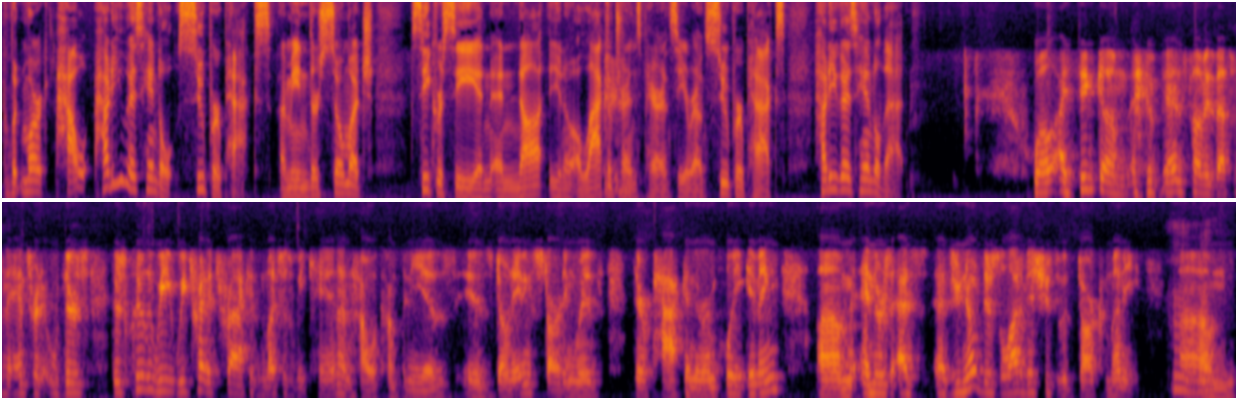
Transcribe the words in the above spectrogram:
but Mark, how how do you guys handle super PACs? I mean, there's so much secrecy and and not you know a lack of transparency around super PACs. How do you guys handle that? Well, I think um, probably the best one to answer it. There's there's clearly we, we try to track as much as we can on how a company is is donating, starting with their PAC and their employee giving. Um, and there's as as you know, there's a lot of issues with dark money. Um,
